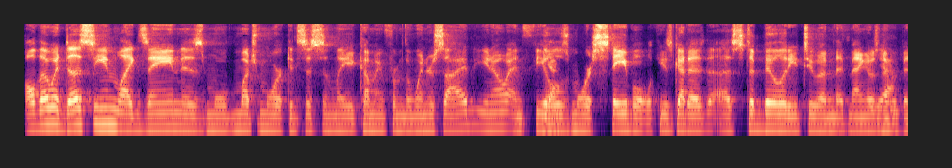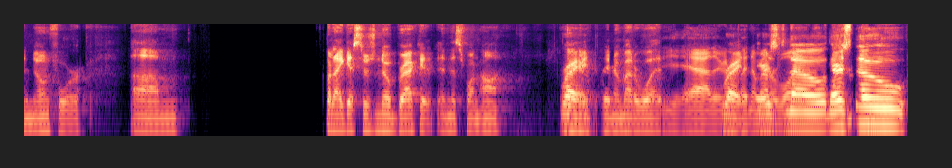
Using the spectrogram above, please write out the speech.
Although it does seem like Zain is more, much more consistently coming from the winner side, you know, and feels more stable. He's got a, a stability to him that Mango's Yeah. never been known for. Um, but I guess there's no bracket in this one, huh? They're Right. play no matter what. Yeah, they're gonna play Right. no there's matter what. no there's no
